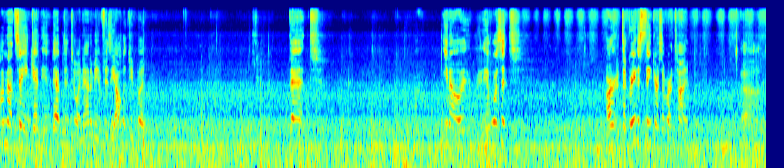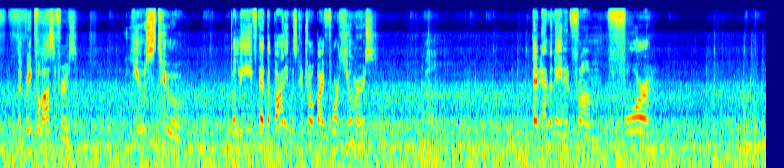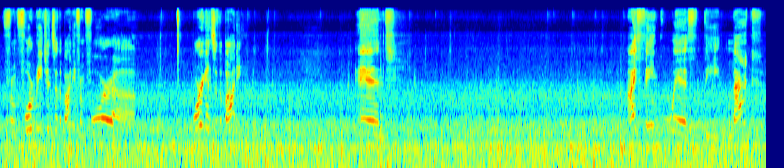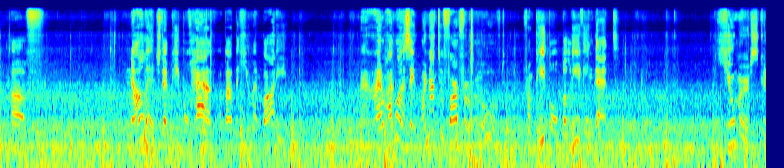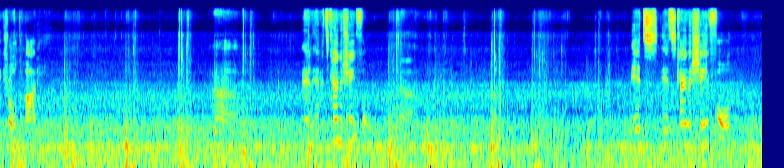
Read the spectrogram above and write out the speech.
I'm not saying get in depth into anatomy and physiology, but that you know it, it wasn't our the greatest thinkers of our time. Uh, the Greek philosophers used to believe that the body was controlled by four humors uh, that emanated from four from four regions of the body, from four uh, organs of the body, and I think with the lack of knowledge that people have about the human body, I, I want to say we're not too far from removed from people believing that humors control the body. Uh, and, and it's kind of shameful. Uh, it's it's kind of shameful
